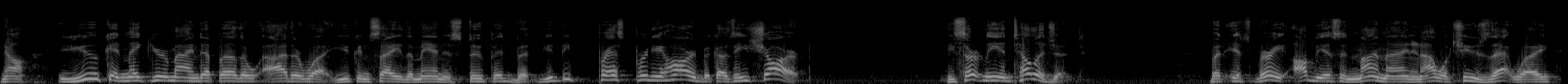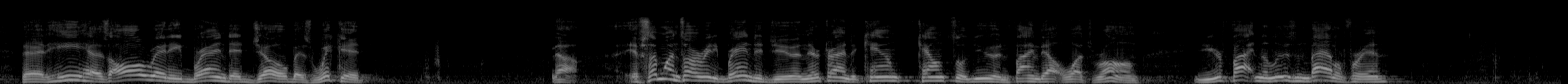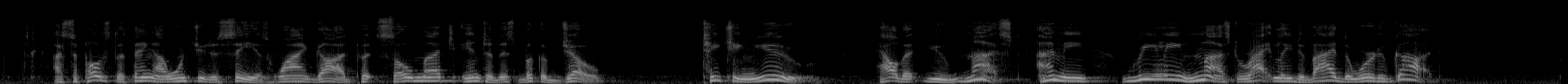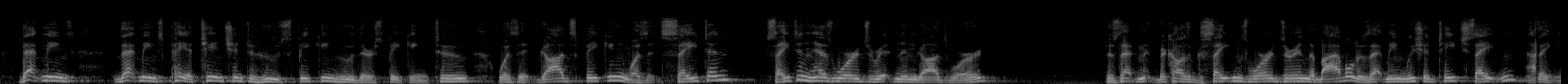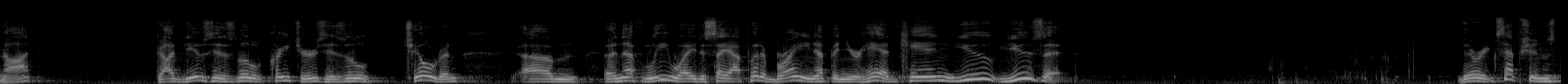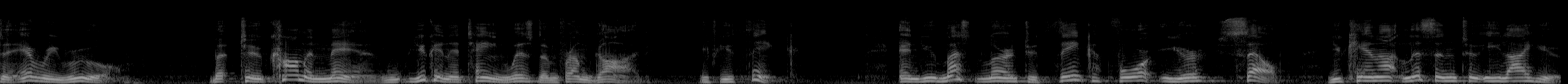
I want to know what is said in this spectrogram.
Now, you can make your mind up other, either way. You can say the man is stupid, but you'd be pressed pretty hard because he's sharp. He's certainly intelligent. But it's very obvious in my mind, and I will choose that way, that he has already branded Job as wicked. Now, if someone's already branded you and they're trying to counsel you and find out what's wrong, you're fighting a losing battle, friend. I suppose the thing I want you to see is why God put so much into this book of Job, teaching you how that you must, I mean, really must rightly divide the Word of God. That means that means pay attention to who's speaking, who they're speaking to. Was it God speaking? Was it Satan? Satan has words written in God's Word. Does that mean because Satan's words are in the Bible, does that mean we should teach Satan? I think not. God gives his little creatures, his little children, um, enough leeway to say, I put a brain up in your head. Can you use it? There are exceptions to every rule, but to common man, you can attain wisdom from God if you think and you must learn to think for yourself. You cannot listen to Elihu.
